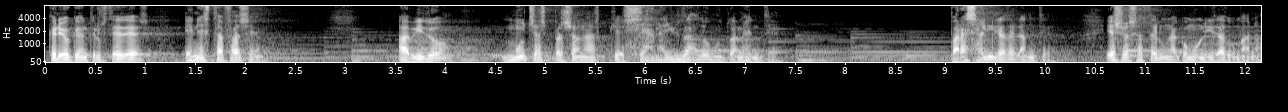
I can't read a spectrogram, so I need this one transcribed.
Creo que entre ustedes, en esta fase, ha habido muchas personas que se han ayudado mutuamente para salir adelante. Eso es hacer una comunidad humana.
